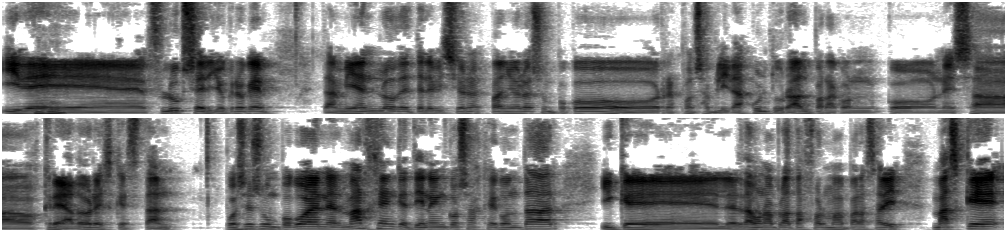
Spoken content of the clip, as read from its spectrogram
y de Fluxer, yo creo que también lo de televisión española es un poco responsabilidad cultural para con, con esos creadores que están pues es un poco en el margen, que tienen cosas que contar y que les da una plataforma para salir, más que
